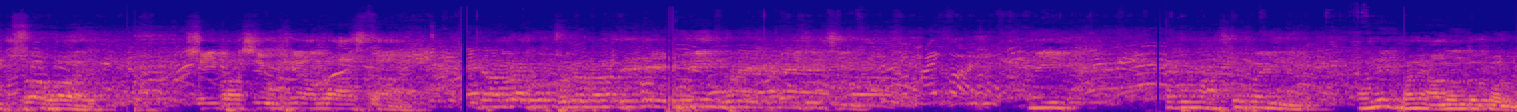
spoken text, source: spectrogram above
উৎসব হয়, সেই বাসে উঠে আমরা আসতাম। আমরা খুব ছোটবেলা আসতে পারিনি অনেক মানে আনন্দ করব।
